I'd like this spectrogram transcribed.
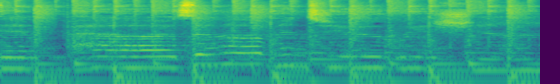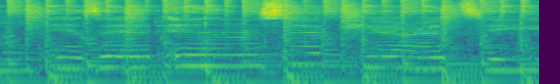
it powers of intuition? Is it insecurity?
